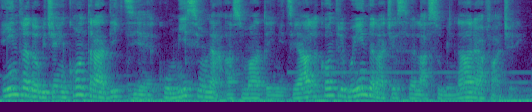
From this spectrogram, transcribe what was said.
intră de obicei în contradicție cu misiunea asumată inițial, contribuind în acest fel la subminarea afacerii.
